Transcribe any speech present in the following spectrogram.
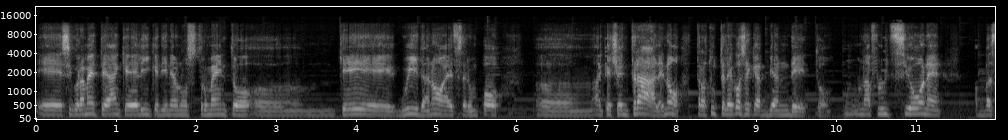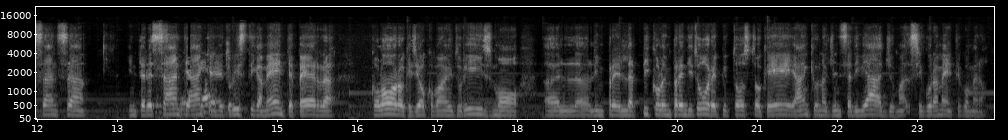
e sicuramente anche LinkedIn è uno strumento uh, che guida no? a essere un po' uh, anche centrale no? tra tutte le cose che abbiamo detto, una fruizione abbastanza interessante anche turisticamente per coloro che si occupano di turismo, uh, il piccolo imprenditore piuttosto che anche un'agenzia di viaggio, ma sicuramente come no.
